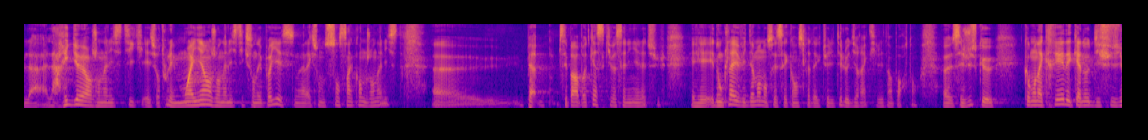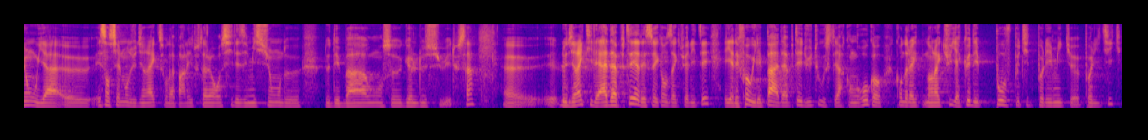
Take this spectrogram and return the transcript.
la, la, rigueur journalistique et surtout les moyens journalistiques sont déployés. C'est une rédaction de 150 journalistes c'est pas un podcast qui va s'aligner là-dessus. Et, donc là, évidemment, dans ces séquences-là d'actualité, le direct, il est important. Euh, c'est juste que, comme on a créé des canaux de diffusion où il y a euh, essentiellement du direct, on a parlé tout à l'heure aussi des émissions de, de débat où on se gueule dessus et tout ça, euh, le direct, il est adapté à des séquences d'actualité, et il y a des fois où il n'est pas adapté du tout. C'est-à-dire qu'en gros, quand, dans l'actu, il n'y a que des pauvres petites polémiques politiques,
